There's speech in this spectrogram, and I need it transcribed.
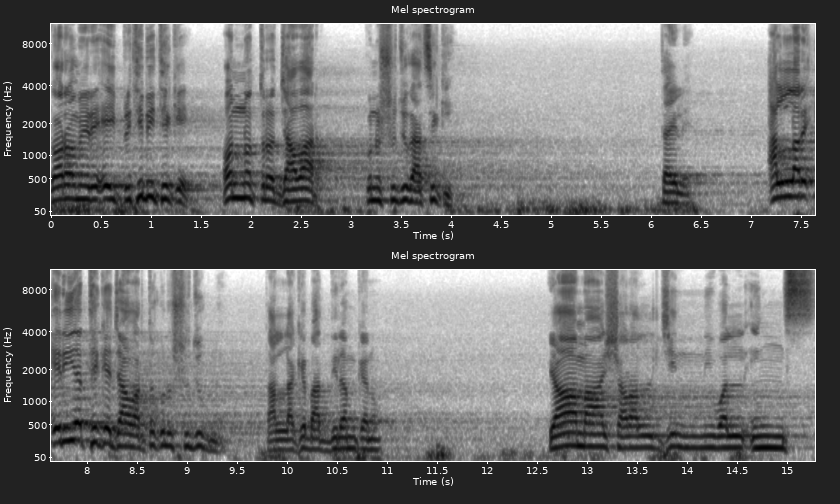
গরমের এই পৃথিবী থেকে অন্যত্র যাওয়ার কোনো সুযোগ আছে কি? তাইলে আল্লাহর এরিয়া থেকে যাওয়ার তো কোনো সুযোগ নেই। তা আল্লাহকে বাদ দিলাম কেন? ইয়া মাশারাল জিন্নি ওয়াল ইনস।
